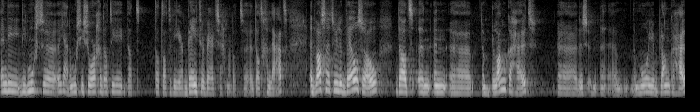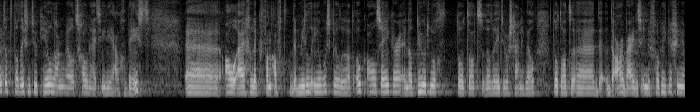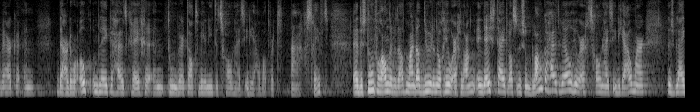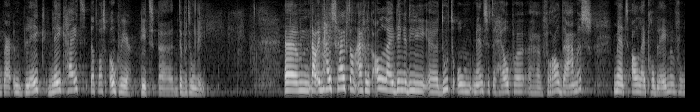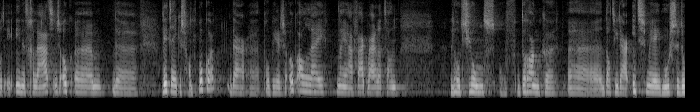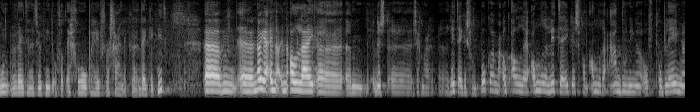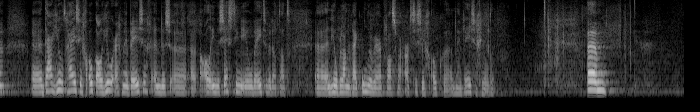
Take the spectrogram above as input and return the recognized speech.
en die, die moesten, ja, dan moest hij zorgen dat, die, dat, dat dat weer beter werd, zeg maar, dat, dat gelaat. Het was natuurlijk wel zo dat een, een, een blanke huid, uh, dus een, een, mooie blanke huid, dat, dat is natuurlijk heel lang wel het schoonheidsideaal geweest. al eigenlijk vanaf de middeleeuwen speelde dat ook al zeker. En dat duurt nog totdat, dat weet u waarschijnlijk wel, totdat de, de arbeiders in de fabrieken gingen werken en daardoor ook een bleke huid kregen. En toen werd dat weer niet het schoonheidsideaal wat werd nagestreefd. Uh, dus toen veranderde dat, maar dat duurde nog heel erg lang. In deze tijd was dus een blanke huid wel heel erg schoonheidsideaal, maar dus blijkbaar een bleek, bleekheid, dat was ook weer niet uh, de bedoeling. Um, nou, en hij schrijft dan eigenlijk allerlei dingen die hij uh, doet om mensen te helpen, vooral dames, met allerlei problemen, bijvoorbeeld in het gelaat. Dus ook um, de littekens van pokken. Daar probeerden ze ook allerlei, nou ja, vaak waren dat dan lotions of dranken, uh, dat die daar iets mee moesten doen. We weten natuurlijk niet of dat echt geholpen heeft, waarschijnlijk uh, denk ik niet. Um, nou ja, en, en allerlei, um, dus zeg maar, littekens van pokken, maar ook allerlei andere littekens van andere aandoeningen of problemen. Daar hield hij zich ook al heel erg mee bezig. En dus al in de 16e eeuw weten we dat dat een heel belangrijk onderwerp was waar artsen zich ook mee bezig hielden. Um,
